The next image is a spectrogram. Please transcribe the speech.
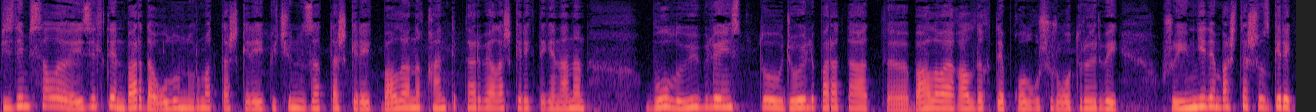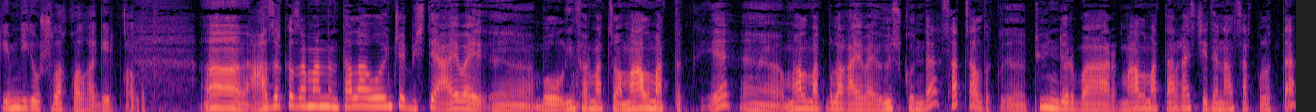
бизде мисалы эзилтен бар да улууну урматташ керек күчүн узатташ керек баланы кантип тарбиялаш керек деген анан бул үй бүлө институту жоюлуп баратат э, баалабай калдык деп кол кушуруп отура бербей ушу эмнеден башташыбыз керек? Эмнеге ушул акыбалга келип калдык азыркы замандын талабы боюнча бизде аябай э, бул информацион маалыматтык э, э маалымат булагы аябай өскөн да. Социалдык түйүндөр бар маалыматты ар кайсы жерден алсак болот да.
